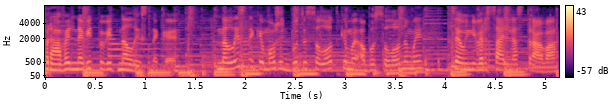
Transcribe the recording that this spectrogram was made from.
Правильна відповідь налисники. Налисники можуть бути солодкими або солоними. Це універсальна страва.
